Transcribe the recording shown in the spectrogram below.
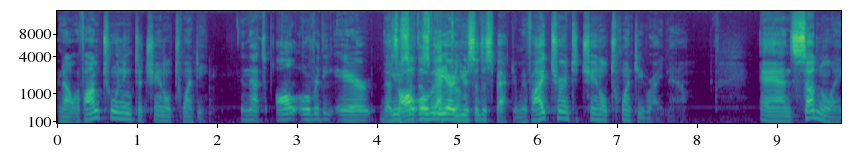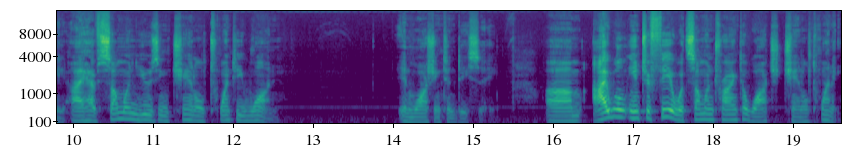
Now, if I'm tuning to channel 20 And that's all over the air That's use all of the over the air use of the spectrum. If I turn to channel 20 right now, and suddenly I have someone using channel 21 in Washington, D.C., um, I will interfere with someone trying to watch channel 20.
